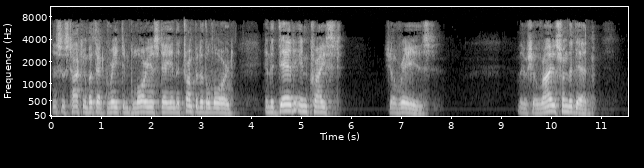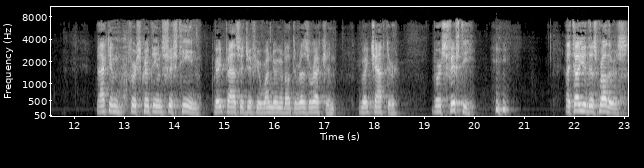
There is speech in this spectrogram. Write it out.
This is talking about that great and glorious day and the trumpet of the Lord. And the dead in Christ shall raise. They shall rise from the dead. Back in 1 Corinthians 15, great passage if you're wondering about the resurrection, great chapter, verse 50. I tell you this, brothers,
